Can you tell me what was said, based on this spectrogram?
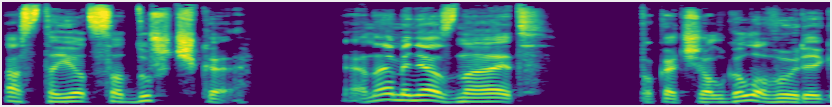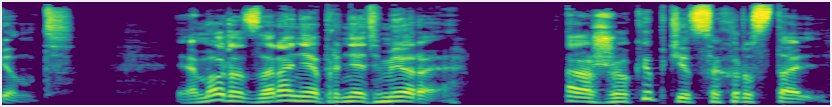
Остается душечка. Она меня знает», — покачал головой регент. «И может заранее принять меры. Ожог и птица Хрусталь».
